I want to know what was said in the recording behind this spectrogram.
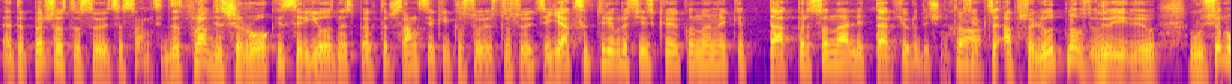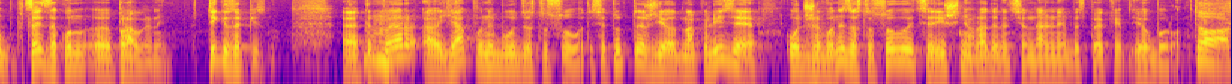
Е, Тепер, що стосується санкцій, це справді широкий, серйозний спектр санкцій, який стосує- стосується як секторів російської економіки, так персоналі, так юридичних Так. осіб. Це абсолютно в, в, в усьому цей закон правильний. Тільки запізно. Е, тепер е, як вони будуть застосовуватися? Тут теж є одна колізія. Отже, вони застосовуються рішенням Ради національної безпеки і оборони. Так.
